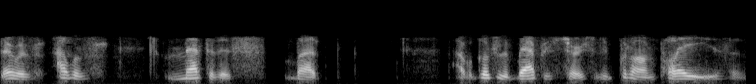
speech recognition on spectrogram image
there was I was Methodist, but I would go to the Baptist church and they put on plays and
